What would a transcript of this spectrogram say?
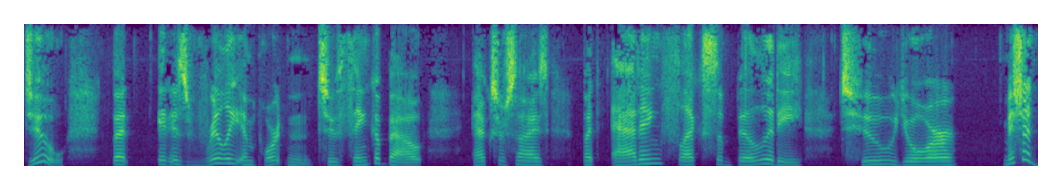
do but it is really important to think about exercise but adding flexibility to your mission.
